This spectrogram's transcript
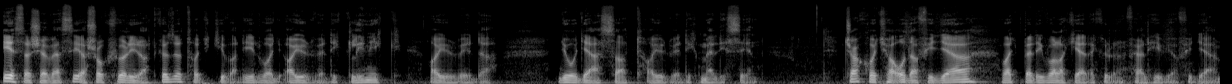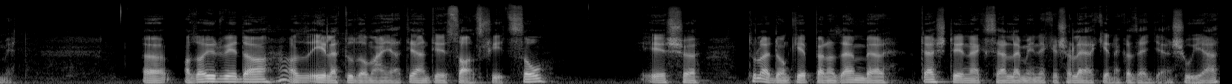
észre se veszi a sok fölirat között, hogy ki van írva, hogy Ayurvedic Klinik, Ayurveda gyógyászat, Ayurvedic Medicine csak hogyha odafigyel, vagy pedig valaki erre külön felhívja a figyelmét. Az ajurvéda az élettudományát jelenti, egy szanszkrit szó, és tulajdonképpen az ember testének, szellemének és a lelkének az egyensúlyát,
